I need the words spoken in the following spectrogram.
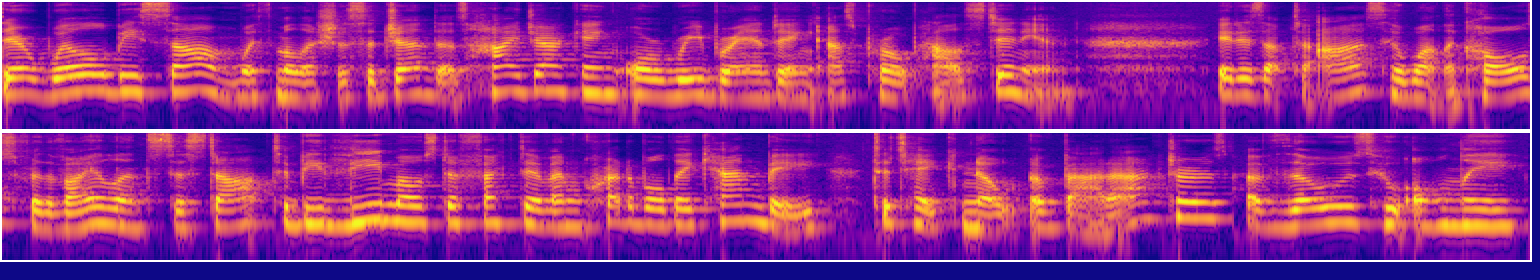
there will be some with malicious agendas, hijacking or rebranding as pro Palestinian. It is up to us who want the calls for the violence to stop to be the most effective and credible they can be, to take note of bad actors, of those who only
